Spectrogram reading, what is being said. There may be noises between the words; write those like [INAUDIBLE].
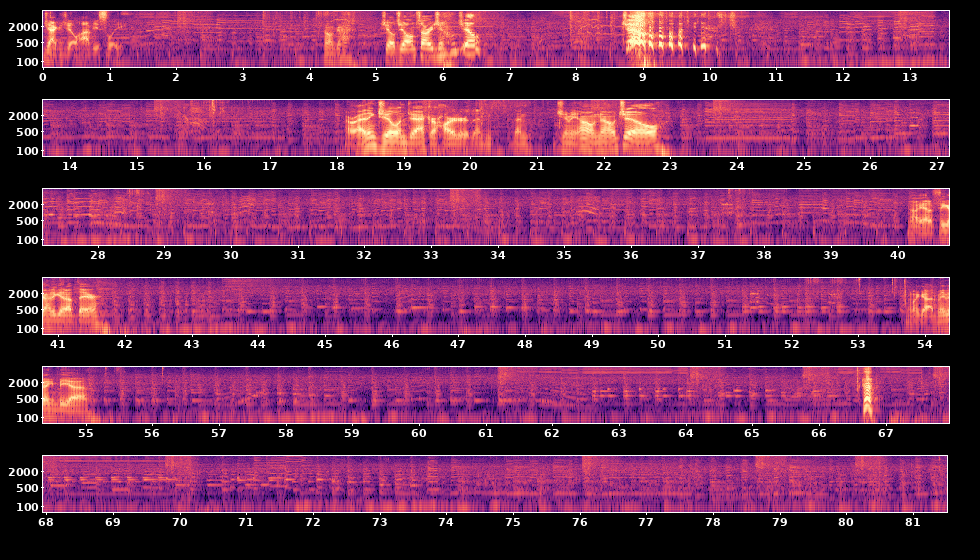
Jack and Jill, obviously. Oh god. Jill, Jill, I'm sorry, Jill, [LAUGHS] Jill. Jill! [LAUGHS] Alright, I think Jill and Jack are harder than than Jimmy. Oh no, Jill. I gotta figure out how to get up there. Maybe I can be, uh... Huh!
